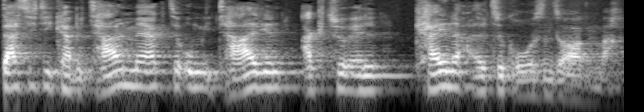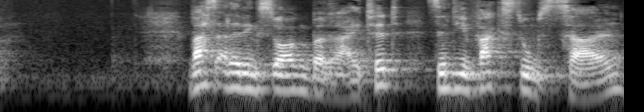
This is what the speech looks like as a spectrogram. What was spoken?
dass sich die Kapitalmärkte um Italien aktuell keine allzu großen Sorgen machen. Was allerdings Sorgen bereitet, sind die Wachstumszahlen,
